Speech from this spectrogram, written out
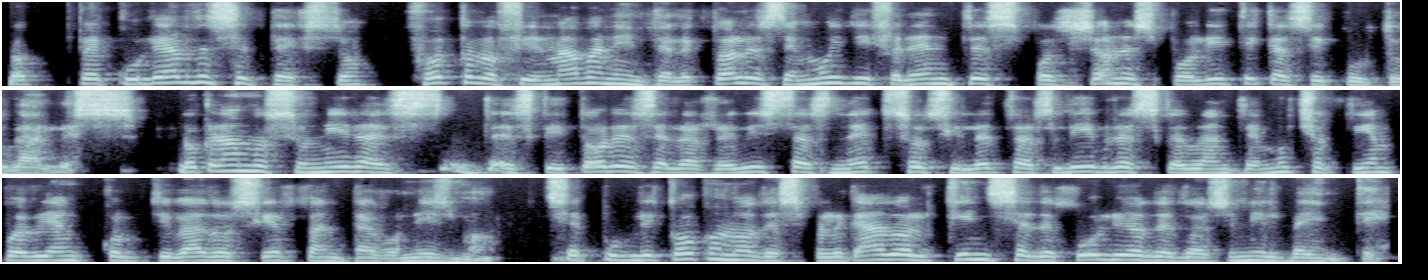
Lo peculiar de ese texto fue que lo firmaban intelectuales de muy diferentes posiciones políticas y culturales. Logramos unir a escritores de las revistas Nexos y Letras Libres que durante mucho tiempo habían cultivado cierto antagonismo se publicó como desplegado el 15 de julio de 2020.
